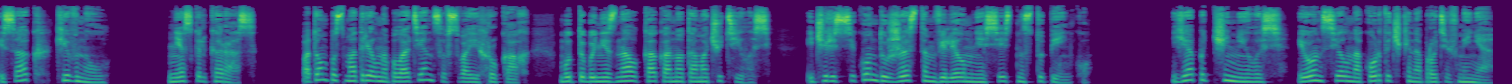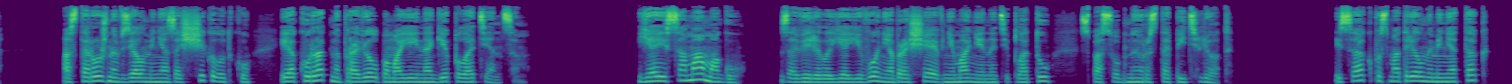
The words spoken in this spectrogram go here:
Исаак кивнул. Несколько раз. Потом посмотрел на полотенце в своих руках, будто бы не знал, как оно там очутилось, и через секунду жестом велел мне сесть на ступеньку. Я подчинилась, и он сел на корточки напротив меня осторожно взял меня за щиколотку и аккуратно провел по моей ноге полотенцем. «Я и сама могу», — заверила я его, не обращая внимания на теплоту, способную растопить лед. Исаак посмотрел на меня так,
